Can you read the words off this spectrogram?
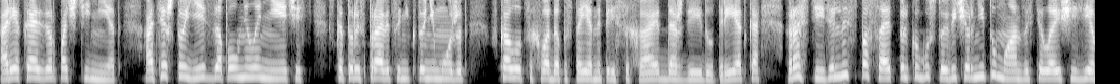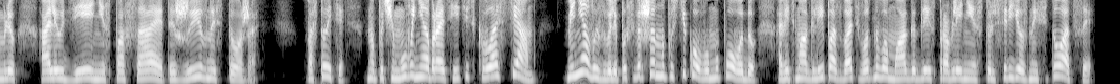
а рек и озер почти нет, а те, что есть, заполнила нечисть, с которой справиться никто не может, в колодцах вода постоянно пересыхает, дожди идут редко, растительность спасает только густой вечерний туман, застилающий землю, а людей не спасает, и живность тоже. Постойте, но почему вы не обратитесь к властям? Меня вызвали по совершенно пустяковому поводу, а ведь могли позвать водного мага для исправления столь серьезной ситуации.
